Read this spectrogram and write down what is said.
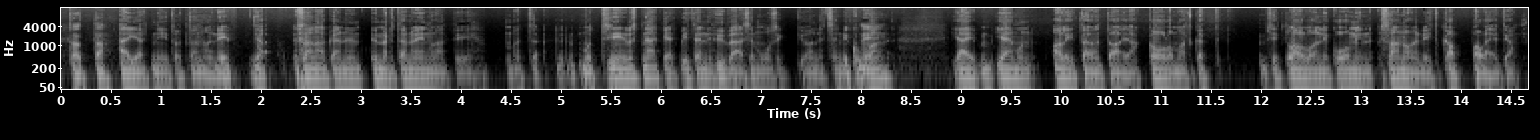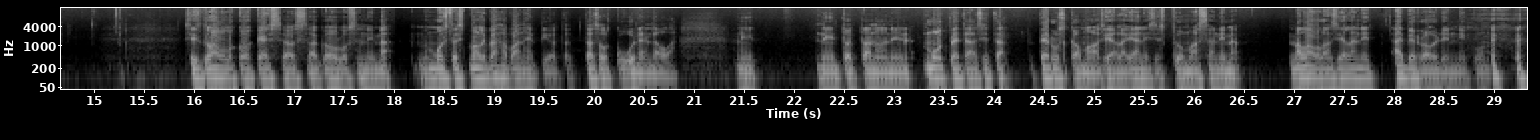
Totta. äijät, niin, tota, no, niin ja sanaakaan y- ymmärtänyt englantia. Mutta, mutta siinä just näkee, että miten hyvää se musiikki on, että se niinku Niin. vaan jäi, jäi mun alitajuntaan ja koulumatkat sitten lauloin niinku omin sanoin niitä kappaleita ja sitten laulukokeessa jossain koulussa, niin mä, mä muistan, että mä olin vähän vanhempi, jota taisi olla kuudennella, niin, niin, tota no, niin muut vetää sitä peruskamaa siellä jänisistuumassa, niin mä, mä laulan siellä niitä Abbey Roadin niin kuin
